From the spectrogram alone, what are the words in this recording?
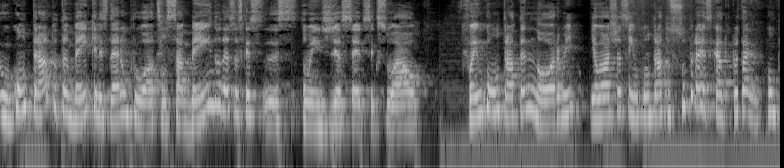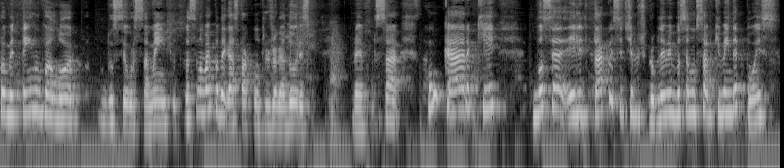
o contrato também que eles deram para o Watson, sabendo dessas questões de assédio sexual, foi um contrato enorme. E eu acho assim, um contrato super arriscado, porque está comprometendo o valor do seu orçamento. Você não vai poder gastar contra os jogadores para reforçar com um cara que você ele tá com esse tipo de problema e você não sabe o que vem depois.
